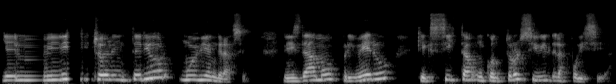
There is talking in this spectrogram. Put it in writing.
y el ministro del Interior, muy bien, gracias. Necesitamos, primero, que exista un control civil de las policías.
